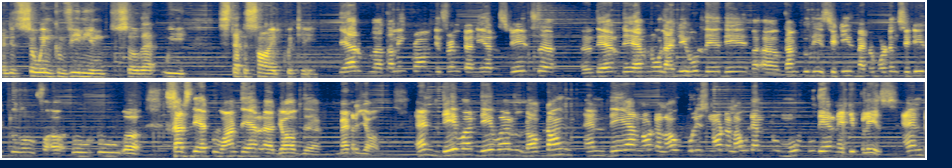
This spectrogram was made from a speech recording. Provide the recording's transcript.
and it's so inconvenient so that we step aside quickly. They are uh, coming from different uh, near states. Uh, there they have no livelihood. They they uh, come to the cities, metropolitan cities, to uh, to to search there to want their jobs, better jobs. And they were they were locked down and they are not allowed police not allowed them to move to their native place. And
